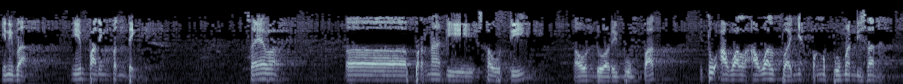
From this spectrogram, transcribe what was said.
Ini Pak, ini paling penting. Saya uh, pernah di Saudi tahun 2004, itu awal-awal banyak pengeboman di sana.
